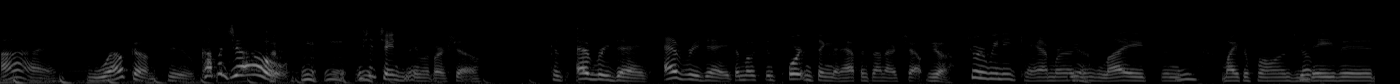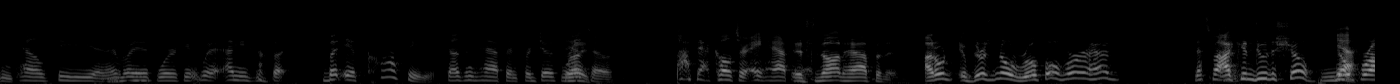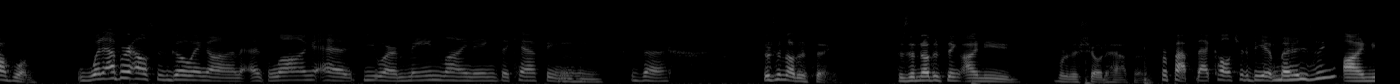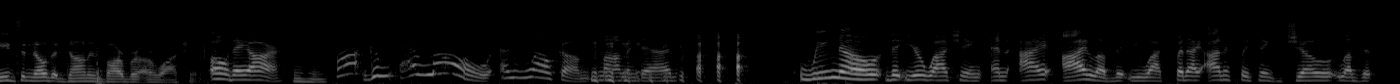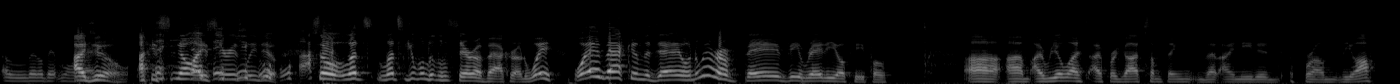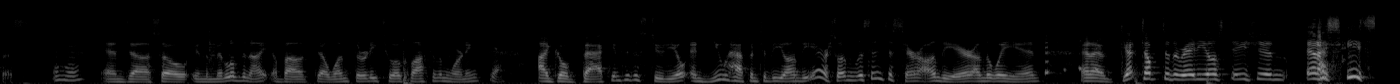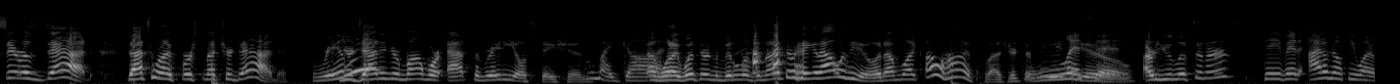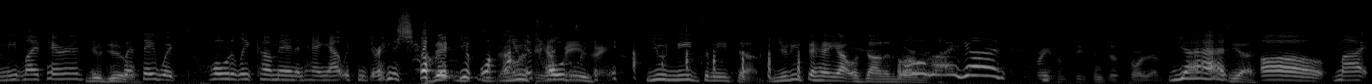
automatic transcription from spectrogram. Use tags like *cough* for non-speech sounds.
Hi, welcome to Cup of Joe. *laughs* we should change the name of our show. Because every day, every day, the most important thing that happens on our show. Yeah. Sure, we need cameras Yeah. and lights and microphones and Yep. David and Kelsey and everybody that's working. I mean, but but if coffee doesn't happen for Joe Right. Santos, pop that culture ain't happening. It's not happening. I don't. If there's no roof over our head, That's fine. I can do the show. No Yeah. problem. whatever else is going on, as long as you are mainlining the caffeine, Mm-hmm. the There's another thing. There's another thing I need for this show to happen. for pop that culture to be amazing. I need to know that Don and Barbara are watching. Oh, they are. Mm-hmm. Hi, gum- hello and welcome, mom and dad. *laughs* we know that you're watching, and I I love that you watch, but I honestly think Joe loves it a little bit more. I do. I no, I *laughs* seriously do. So let's let's give a little Sarah background. Way way back in the day when we were baby radio people, uh, um, I realized I forgot something that I needed from The Office. Mm-hmm. And uh, so in the middle of the night, about uh, 1.30, 2 o'clock in the morning, Yeah. I go back into the studio, and you happen to be on the air. So I'm listening to Sarah on the air on the way in, *laughs* and I get up to the radio station, and I see Sarah's dad. That's when I first met your dad. Really? Your dad and your mom were at the radio station. Oh my God. And when I went there in the middle of the night, they're hanging out with you, and I'm like, "Oh, hi, pleasure to meet you." Listen. Are you listeners? David, I don't know if you want to meet my parents. You do. But they would totally come in and hang out with you during the *laughs* show They- if you want. you would totally, amazing. *laughs* you need to meet them. You need to hang out with Don and oh Barbara. Oh my God. Bring some seats in just for them. Yes. Yes. Oh my.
